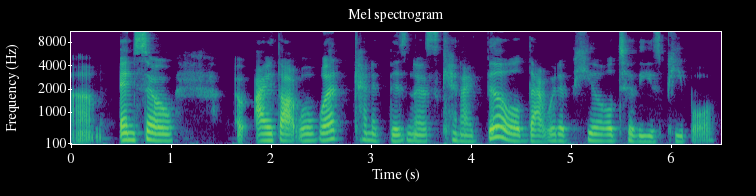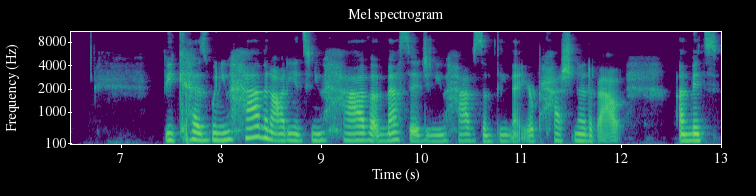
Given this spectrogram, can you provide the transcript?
Um, and so I thought, well, what kind of business can I build that would appeal to these people? Because when you have an audience and you have a message and you have something that you're passionate about, um, it's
